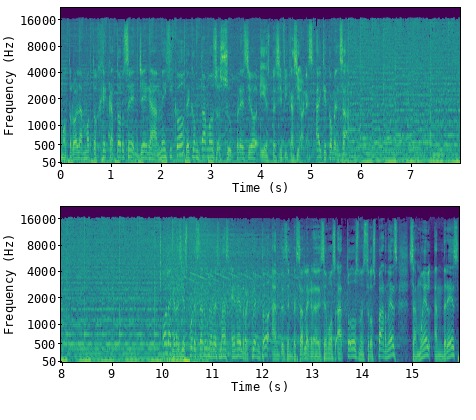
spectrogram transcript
Motorola Moto G14 llega a México. Te contamos su precio y especificaciones. Hay que comenzar. Hola, gracias por estar una vez más en el recuento. Antes de empezar, le agradecemos a todos nuestros partners: Samuel, Andrés,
